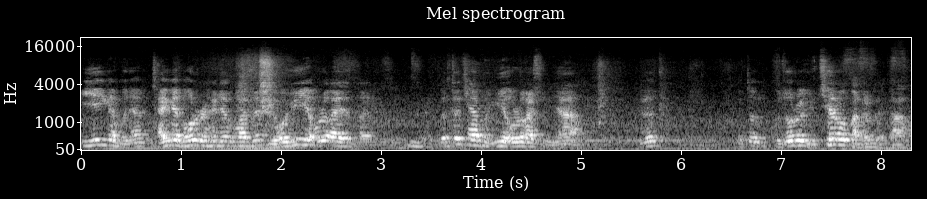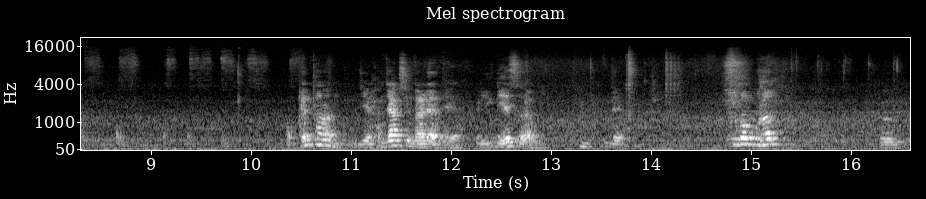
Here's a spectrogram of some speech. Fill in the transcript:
이 얘기가 뭐냐면 자기가 노를 하려고 하면 요 위에 올라가야 된다는 거지. 어떻게 하면 위에 올라갈 수 있냐. 어떤 구조를 유체로 만든 거다. 펜타는 이제 한 장씩 날려야 돼요. 이게 예스라고. 근데 수돗물은 그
